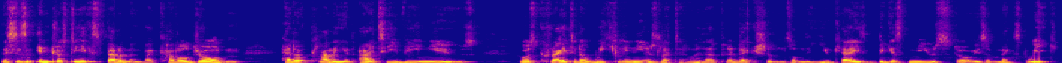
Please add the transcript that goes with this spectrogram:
This is an interesting experiment by Carol Jordan, head of planning at ITV News, who has created a weekly newsletter with her predictions on the UK's biggest news stories of next week.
